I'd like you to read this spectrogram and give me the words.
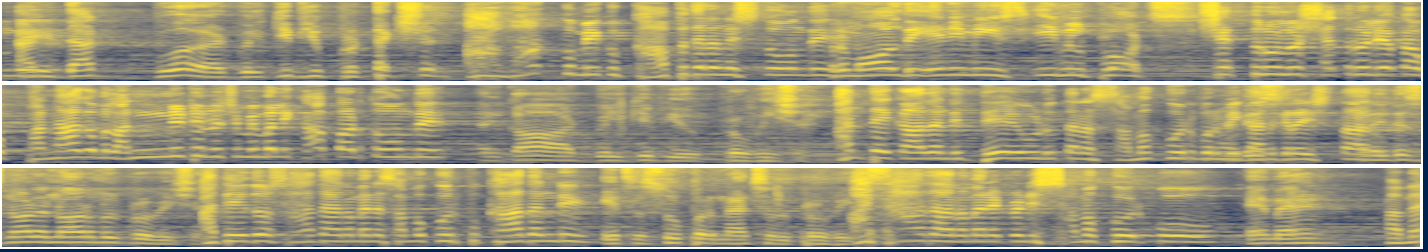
ఉంది And that word will give you protection ఆ వాక్కు మీకు కాపుదలనిస్తూ ఉంది from all the enemy's evil plots. శత్రువులు శత్రువుల యొక్క పన్నాగములు అన్నిటి నుంచి మిమ్మల్ని కాపాడుతూ ఉంది And God will give you provision. అంతేకాదండి దేవుడు తన సమకూర్పును మీకు అనుగ్రహిస్తారు it is not a normal provision, అదేదో సాధారణమైన సమకూర్పు కాదండి it's a supernatural provision. అసాధారణమైనటువంటి సమకూర్పు Amen. ఆమె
